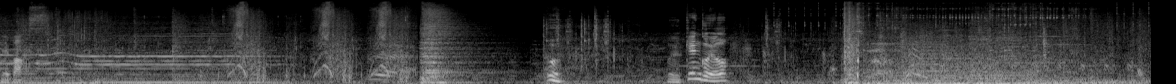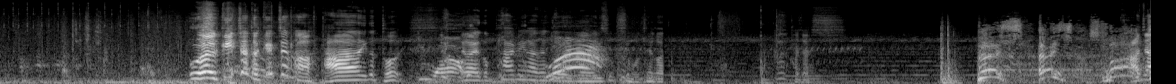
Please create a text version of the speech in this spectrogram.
대박스 어! 왜깬 거요? 왜 깼잖아 깼잖아 아 이거 더 내가 이거 파밍하는 거 이거 익숙지 못해가 가자 씨! 가자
